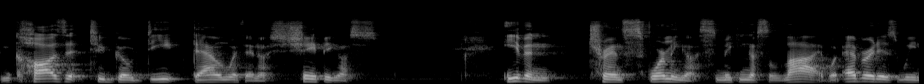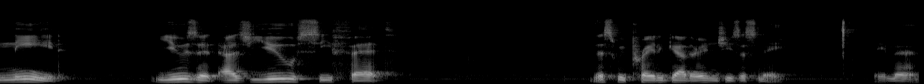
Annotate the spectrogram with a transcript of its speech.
and cause it to go deep down within us, shaping us, even transforming us, making us alive. Whatever it is we need, use it as you see fit. This we pray together in Jesus' name. Amen.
